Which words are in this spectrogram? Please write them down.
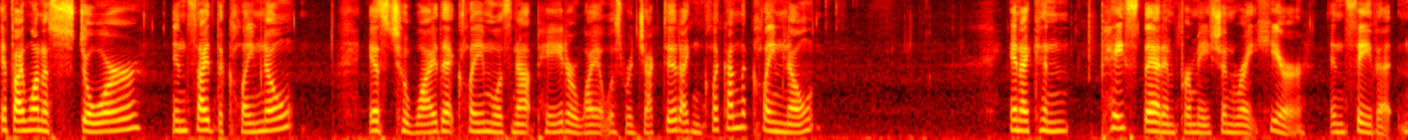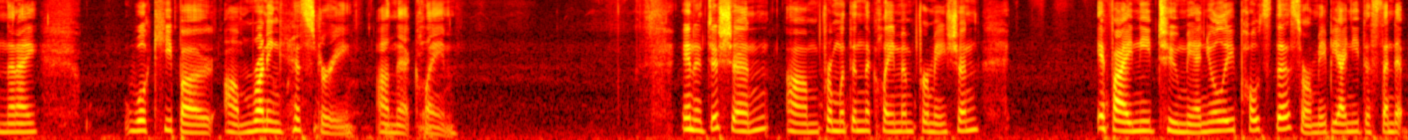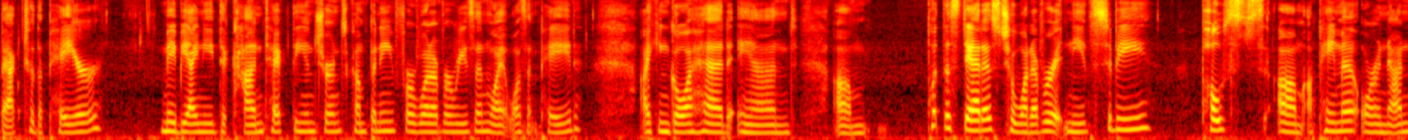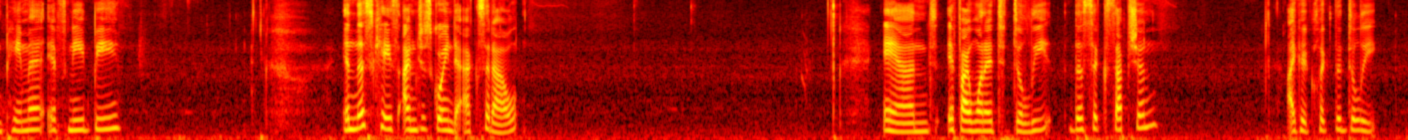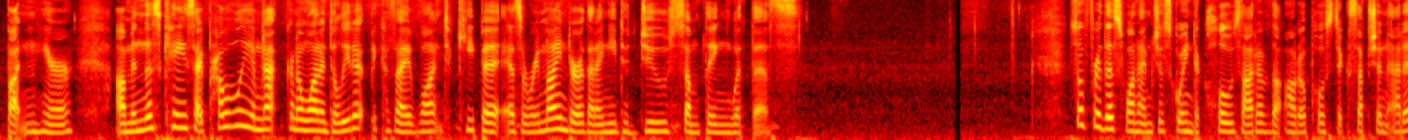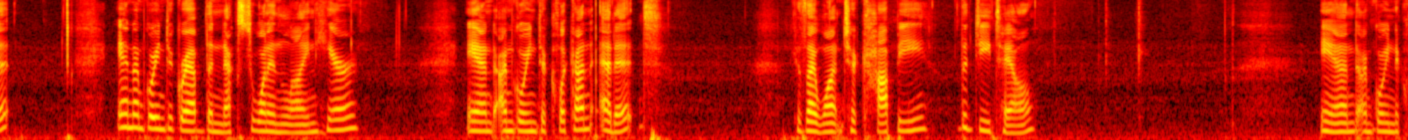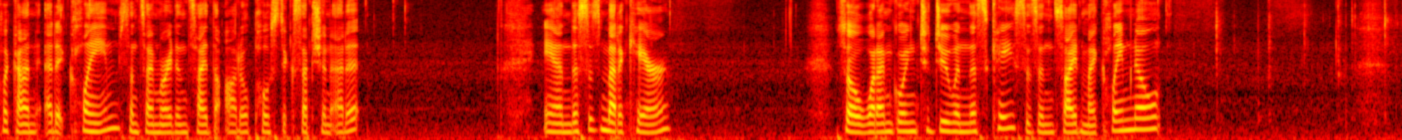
if I want to store inside the claim note as to why that claim was not paid or why it was rejected, I can click on the claim note and I can paste that information right here and save it. And then I will keep a um, running history on that claim. In addition, um, from within the claim information, if I need to manually post this or maybe I need to send it back to the payer, maybe I need to contact the insurance company for whatever reason why it wasn't paid, I can go ahead and um, put the status to whatever it needs to be posts um, a payment or a non-payment if need be. In this case, I'm just going to exit out. And if I wanted to delete this exception, I could click the delete button here. Um, in this case, I probably am not going to want to delete it because I want to keep it as a reminder that I need to do something with this. So for this one, I'm just going to close out of the auto post exception edit. And I'm going to grab the next one in line here. And I'm going to click on edit because I want to copy the detail. And I'm going to click on edit claim since I'm right inside the auto post exception edit. And this is Medicare. So what I'm going to do in this case is inside my claim note,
